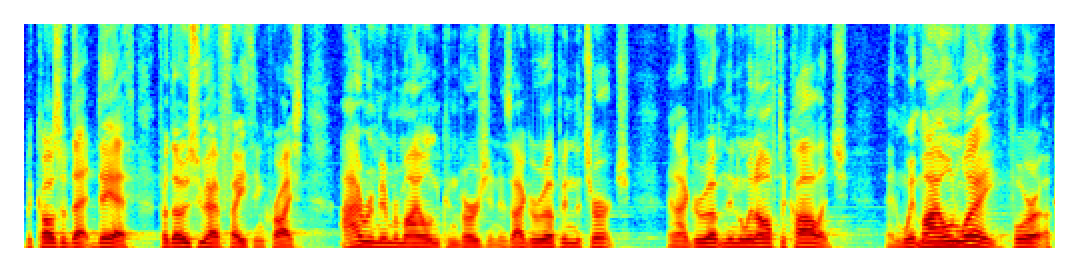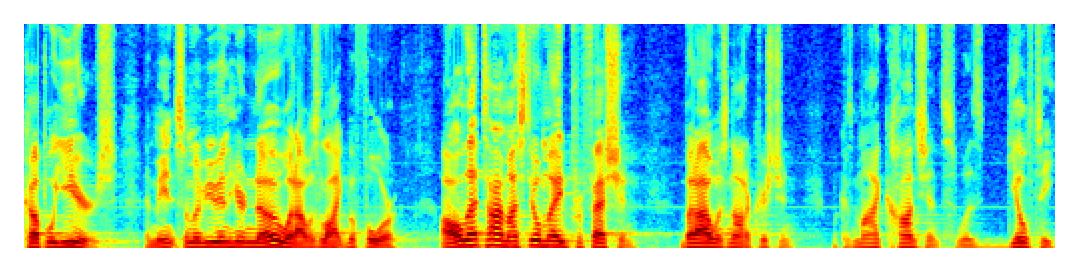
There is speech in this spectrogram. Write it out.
because of that death for those who have faith in Christ. I remember my own conversion as I grew up in the church. And I grew up and then went off to college and went my own way for a couple years. And me, some of you in here know what I was like before. All that time I still made profession, but I was not a Christian because my conscience was guilty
